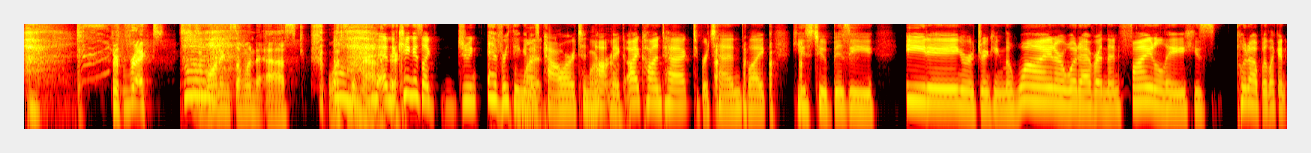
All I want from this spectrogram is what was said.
right. Just wanting someone to ask, "What's the matter?" And the king is like doing everything in his power to not room? make eye contact, to pretend like he's too busy eating or drinking the wine or whatever. And then finally, he's put up with like an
